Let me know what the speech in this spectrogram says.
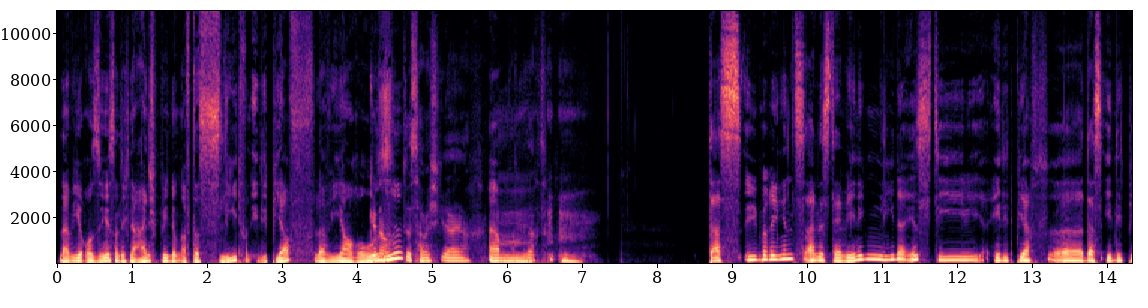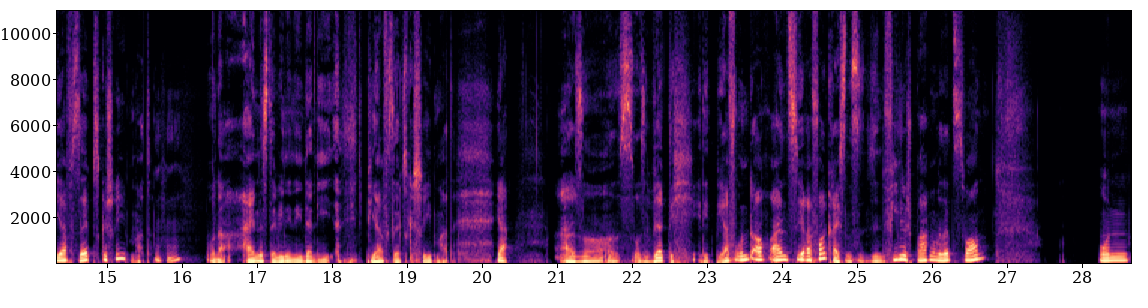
La Vie Rosé ist natürlich eine Einspielung auf das Lied von Edith Piaf, La Vie en Rose. Genau, das habe ich, ja, ja. ähm, gedacht. das übrigens eines der wenigen Lieder ist, die Edith Piaf, äh, das Edith Piaf selbst geschrieben hat. Mhm. Oder eines der wenigen Lieder, die Edith Piaf selbst geschrieben hat. Ja, also, es ist also wirklich Edith Piaf und auch eines ihrer erfolgreichsten. Es sind in viele Sprachen übersetzt worden und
